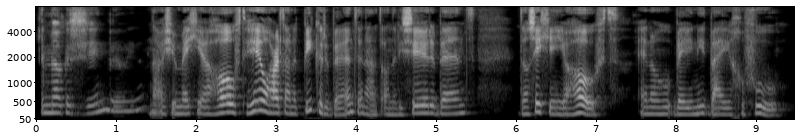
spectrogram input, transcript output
In welke zin bedoel je dat? Nou, als je met je hoofd heel hard aan het piekeren bent en aan het analyseren bent, dan zit je in je hoofd. En dan ben je niet bij je gevoel.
